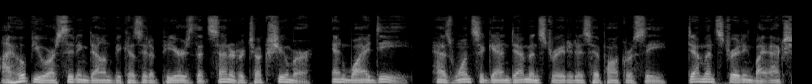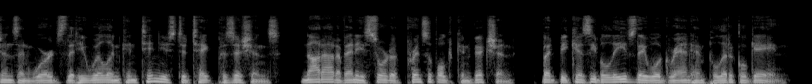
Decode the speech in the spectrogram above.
I hope you are sitting down because it appears that Senator Chuck Schumer, NYD, has once again demonstrated his hypocrisy, demonstrating by actions and words that he will and continues to take positions, not out of any sort of principled conviction, but because he believes they will grant him political gain.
